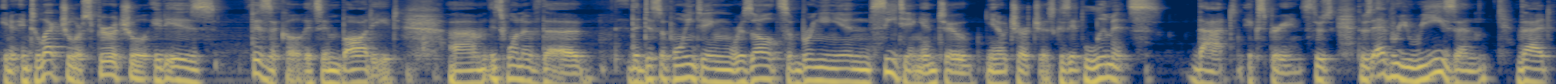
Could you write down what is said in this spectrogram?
you know intellectual or spiritual. It is physical. It's embodied. Um, it's one of the the disappointing results of bringing in seating into you know churches because it limits that experience. There's there's every reason that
